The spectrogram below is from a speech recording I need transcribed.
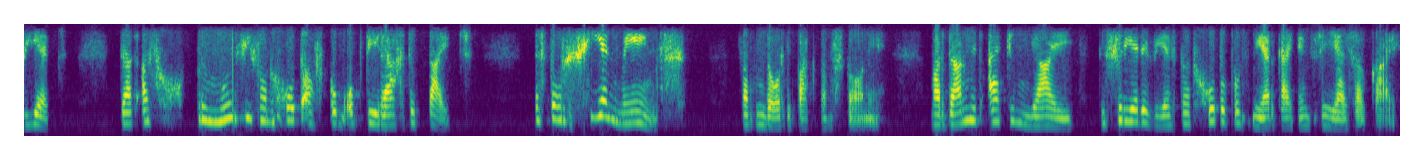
weet dat as promosie van God afkom op die regte tyd, is daar geen mens wat in daardie pad kan staan nie. Maar dan moet ek en jy tevrede wees dat God op ons neerkyk en sê jy's okay.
